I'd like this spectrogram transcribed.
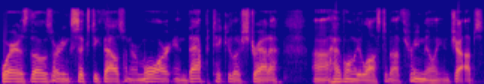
whereas those earning 60,000 or more in that particular strata uh, have only lost about 3 million jobs.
